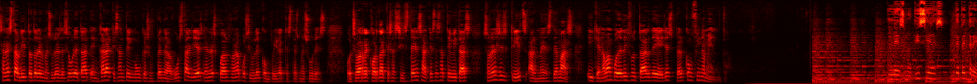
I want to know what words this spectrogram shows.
s'han establit totes les mesures de seguretat, encara que s'han tingut que suspendre alguns tallers en els quals no era possible complir aquestes mesures. Ochoa recorda que els assistents a aquestes activitats són els inscrits al mes de març i que no van poder disfrutar d'elles pel confinament. Les notícies de Petrer.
